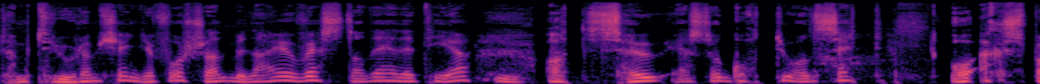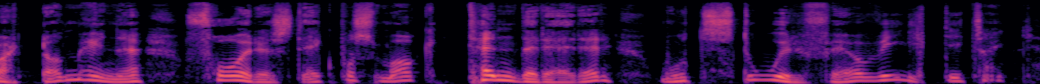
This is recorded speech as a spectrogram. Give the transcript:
De tror de kjenner forskjell, men jeg har jo visst det hele tida, at sau er så godt uansett. Og ekspertene mener fårestek på smak tendererer mot storfe og vilt. ikke sant?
